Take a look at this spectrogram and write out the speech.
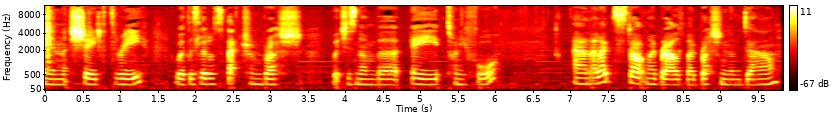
in shade 3 with this little Spectrum brush which is number A24. And I like to start my brows by brushing them down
